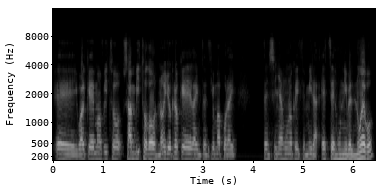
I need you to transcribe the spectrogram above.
eh, igual que hemos visto, se han visto dos, ¿no? Yo creo que la intención va por ahí. Te enseñan uno que dice, mira, este es un nivel nuevo,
